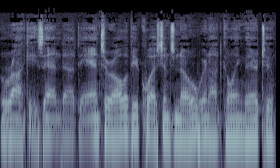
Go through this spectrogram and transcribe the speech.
Rockies. And uh, to answer all of your questions, no, we're not going there to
